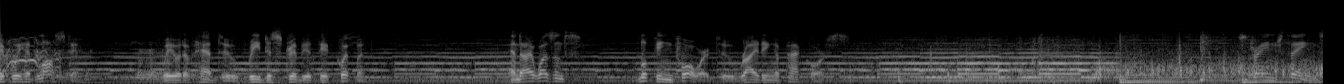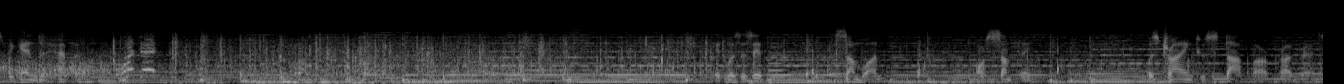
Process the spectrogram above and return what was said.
If we had lost him, we would have had to redistribute the equipment. And I wasn't looking forward to riding a pack horse. Strange things began to happen. Watch it! It was as if someone or something was trying to stop our progress.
